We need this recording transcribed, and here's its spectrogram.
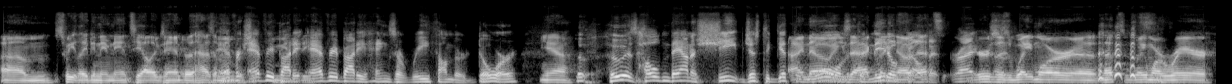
Um, sweet lady named Nancy Alexander that has a Every, membership. everybody community. everybody hangs a wreath on their door. yeah, Who, who is holding down a sheep just to get the I know wool exactly. No, felt that's it, right? Yours is way more. Uh, that's way more rare.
